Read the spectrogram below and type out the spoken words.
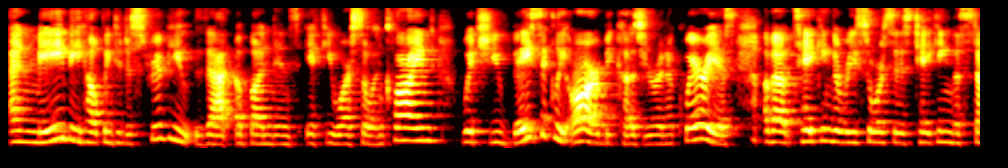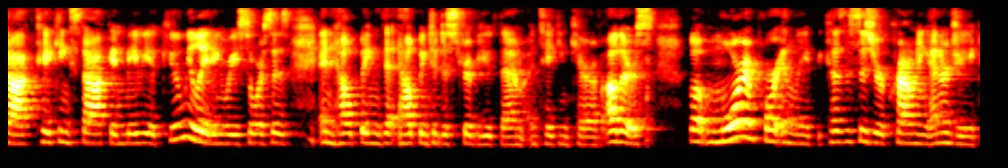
and maybe helping to distribute that abundance if you are so inclined, which you basically are because you're an Aquarius, about taking the resources, taking the stock, taking stock and maybe accumulating resources and helping that helping to distribute them and taking care of others. But more importantly, because this is your crowning energy,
